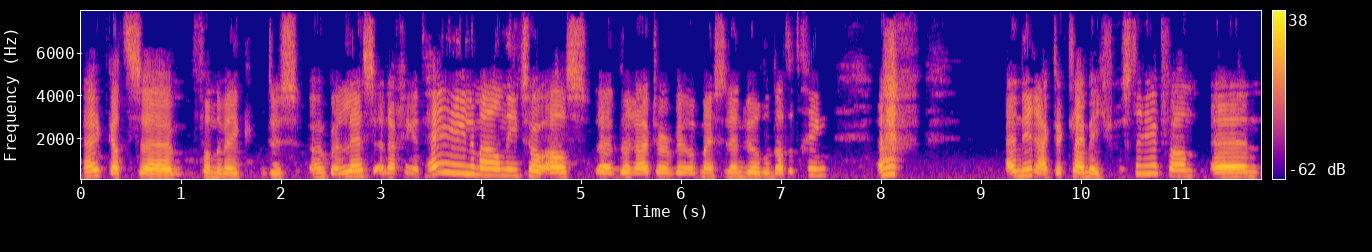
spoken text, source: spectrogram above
ik had uh, van de week dus ook een les en daar ging het helemaal niet zoals uh, de ruiter, of mijn student wilde dat het ging. en die raakte er een klein beetje gefrustreerd van. En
